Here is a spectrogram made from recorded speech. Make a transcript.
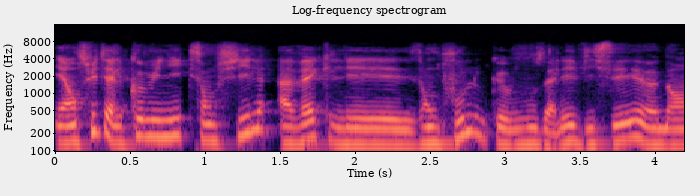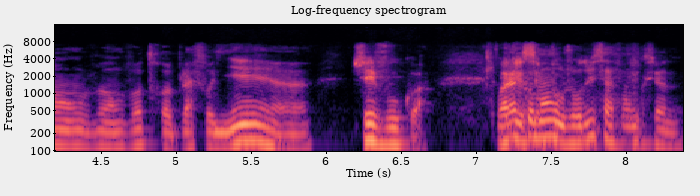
et ensuite, elle communique sans fil avec les ampoules que vous allez visser euh, dans, dans votre plafonnier euh, chez vous, quoi. Voilà comment aujourd'hui ça fonctionne.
